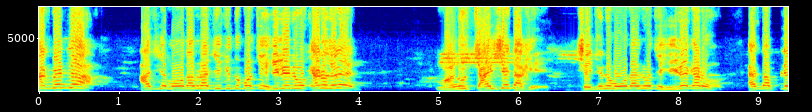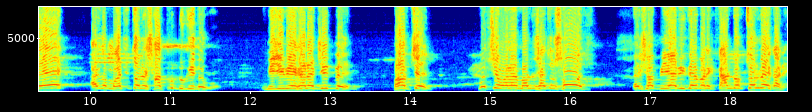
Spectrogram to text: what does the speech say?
রাখবেন না। আজকে মমতা ব্যানার্জি কিন্তু বলছে, হিলে দেবো কেন জানেন? মানুষ চাইছে তাকে, সেই জন্য মমতা ব্যানার্জি হিলে কেন? একদম প্লেট, একদম মাটি তলে সাত ফুট ঢুকিয়ে দেবো। বিজেপি এখানে জিতবেন, ভাবছেন? পশ্চিমবাংলার মানুষ এত সহজ। এইসব বিহারিদের মানে তাণ্ডব চলবে এখানে।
